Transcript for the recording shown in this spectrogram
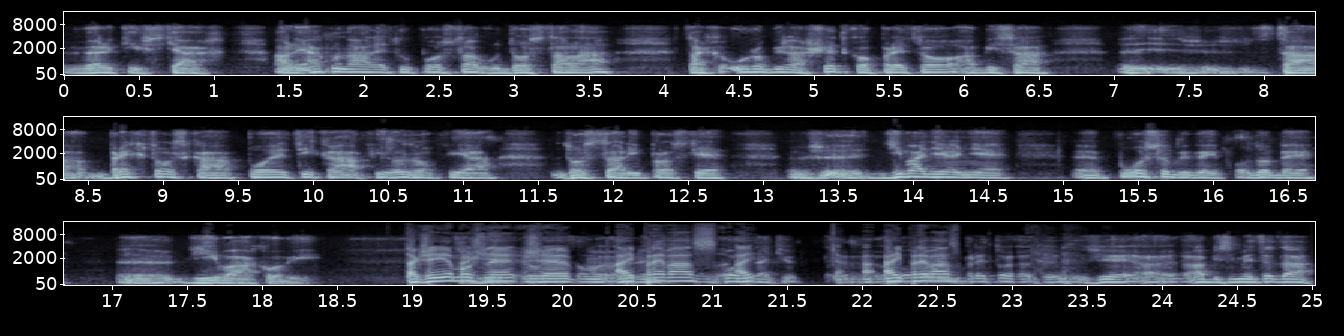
veľký vzťah. Ale ako náhle tú postavu dostala, tak urobila všetko preto, aby sa e, tá brechtovská poetika a filozofia dostali proste v divadelne e, pôsobivej podobe e, divákovi. Takže je možné, Takže že aj pre vás... Aj, aj pre vás... Preto, že aby sme teda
